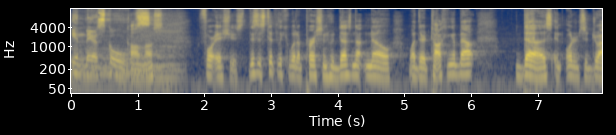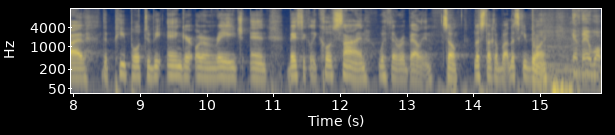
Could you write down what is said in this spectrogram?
in their schools. Us. Four issues. This is typically what a person who does not know what they're talking about does in order to drive the people to be anger or enraged and basically co-sign with their rebellion. So let's talk about. Let's keep going. If they were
